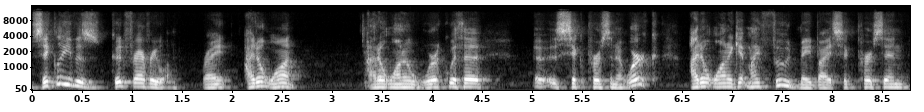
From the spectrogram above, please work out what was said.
sick leave is good for everyone, right? I don't want, I don't want to work with a, a sick person at work. I don't want to get my food made by a sick person.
